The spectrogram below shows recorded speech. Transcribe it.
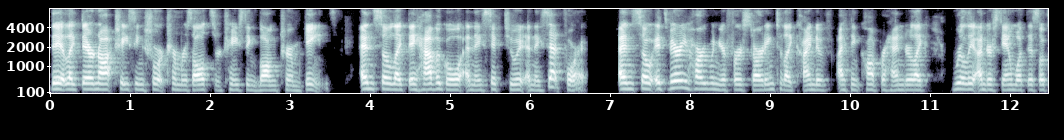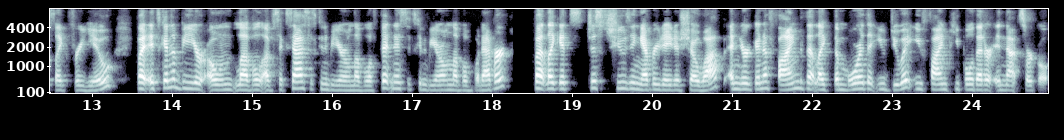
They like they're not chasing short-term results or chasing long-term gains and so like they have a goal and they stick to it and they set for it. And so it's very hard when you're first starting to like kind of I think comprehend or like really understand what this looks like for you, but it's going to be your own level of success, it's going to be your own level of fitness, it's going to be your own level of whatever. But like it's just choosing every day to show up and you're going to find that like the more that you do it, you find people that are in that circle.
